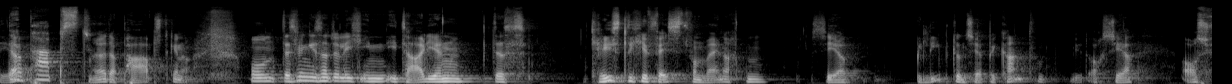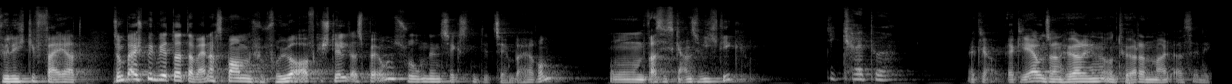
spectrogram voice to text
Der, der Papst. Ja, der Papst, genau. Und deswegen ist natürlich in Italien das christliche Fest von Weihnachten sehr beliebt und sehr bekannt und wird auch sehr ausführlich gefeiert. Zum Beispiel wird dort der Weihnachtsbaum schon früher aufgestellt als bei uns, so um den 6. Dezember herum. Und was ist ganz wichtig? Die Krippe. Erklär, erklär unseren Hörerinnen und Hörern mal, was eine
